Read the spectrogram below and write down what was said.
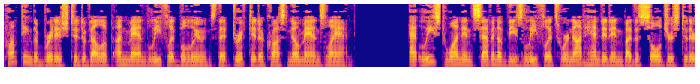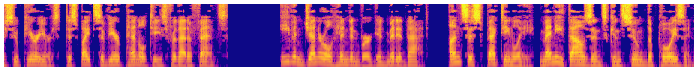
prompting the British to develop unmanned leaflet balloons that drifted across no man's land. At least one in seven of these leaflets were not handed in by the soldiers to their superiors, despite severe penalties for that offence. Even General Hindenburg admitted that, "...unsuspectingly, many thousands consumed the poison."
